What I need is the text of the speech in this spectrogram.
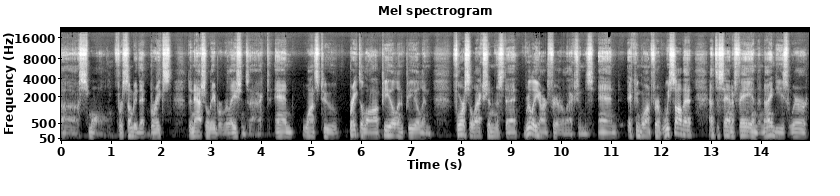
uh, small for somebody that breaks the National Labor Relations Act and wants to break the law, appeal and appeal, and force elections that really aren't fair elections. And it can go on forever. We saw that at the Santa Fe in the 90s, where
